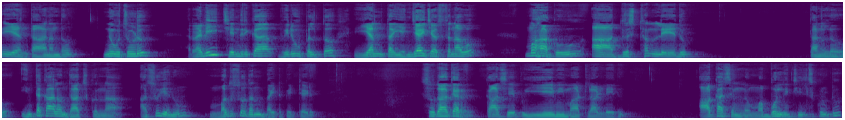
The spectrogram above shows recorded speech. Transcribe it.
ఎంత ఆనందం. నువ్వు చూడు రవి చంద్రిక విరూపలతో ఎంత ఎంజాయ్ చేస్తున్నావో. మాకు ఆ అదృష్టం లేదు. తనలో ఇంతకాలం దాచుకున్న అసూయను మధుసూదన్ బయటపెట్టాడు. సుధాకర్ కాసేపు ఏమీ మాట్లాడలేదు. ఆకాశంలో మబ్బుల్ని చీల్చుకుంటూ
